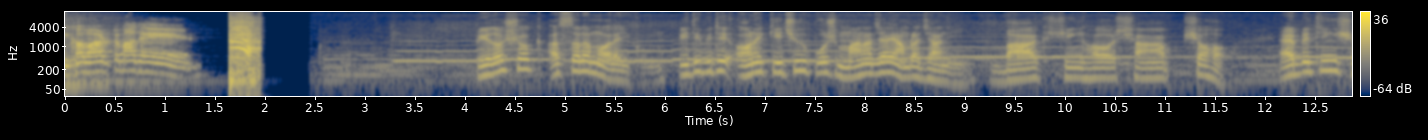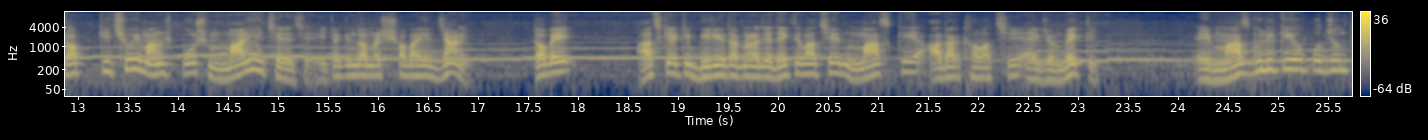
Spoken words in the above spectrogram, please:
কি খবর তোমাদের? প্রিয় দর্শক, আসসালামু আলাইকুম। পৃথিবীতে অনেক কিছু পোষ মানা যায়, আমরা জানি। বাঘ, সিংহ, সাপ সহ এভরিথিং সব কিছুই মানুষ পোষ মানিয়ে ছেড়েছে, এটা কিন্তু আমরা সবাই জানি। তবে আজকে একটি ভিডিওতে আপনারা যে দেখতে পাচ্ছেন, মাছকে আদার খাওয়াচ্ছে একজন ব্যক্তি। এই মাছগুলিকেও পর্যন্ত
